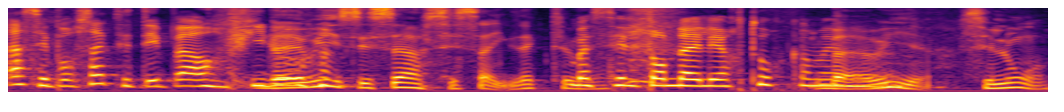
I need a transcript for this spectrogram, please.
Ah, c'est pour ça que t'étais pas en philo. bah oui, c'est ça, c'est ça, exactement. bah, C'est le temps de l'aller-retour quand même. Bah oui, c'est long. hein.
